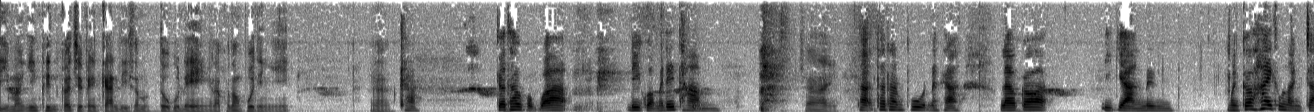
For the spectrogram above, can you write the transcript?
ดีมากยิ่งขึ้น ก็จะเป็นการดีสำหรับตัวคุณเองเราก็ต้องพูดอย่างนี้อ่าค่ะ ก็เท่ากับว่าดีกว่าไม่ได้ทำใช่ถ้าถ้าท่านพูดนะคะ แล้วก็อีกอย่างหนึ่งมันก็ให้กำลังใจ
